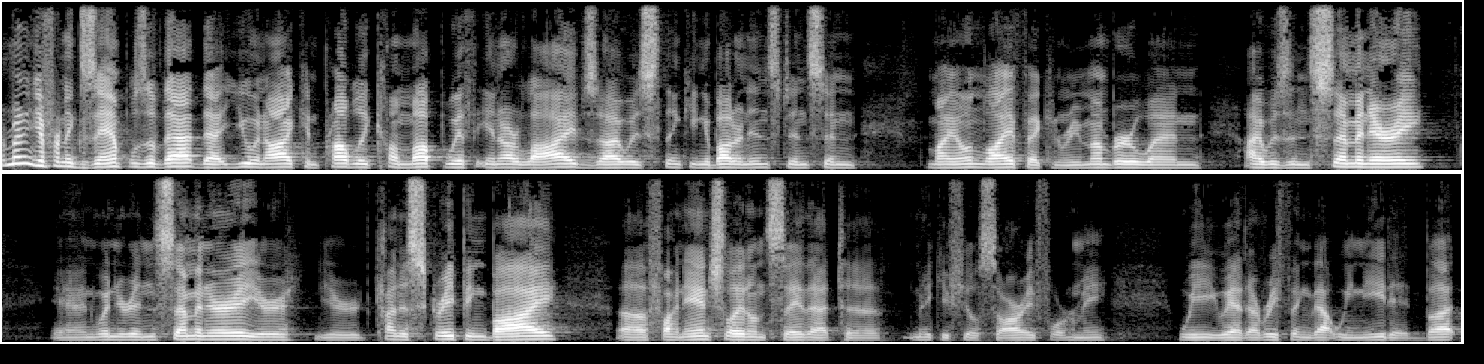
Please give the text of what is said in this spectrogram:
There are many different examples of that that you and I can probably come up with in our lives. I was thinking about an instance in my own life. I can remember when I was in seminary, and when you're in seminary, you're, you're kind of scraping by uh, financially. I don't say that to make you feel sorry for me. We, we had everything that we needed. But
